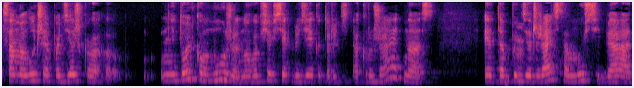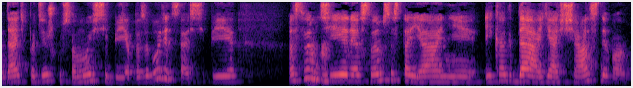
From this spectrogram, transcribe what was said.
самая лучшая поддержка э, не только мужа, но вообще всех людей, которые окружают нас, это mm-hmm. поддержать саму себя, дать поддержку самой себе, позаботиться о себе, о своем mm-hmm. теле, о своем состоянии. И когда я счастлива,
